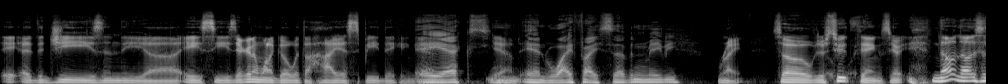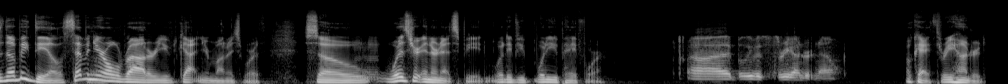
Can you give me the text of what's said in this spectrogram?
A- uh, the G's and the uh, ACs. They're going to want to go with the highest speed they can get. AX Yeah. and, and Wi-Fi seven maybe. Right. So there's two things. No, no, this is no big deal. Seven year old router, you've gotten your money's worth. So what is your internet speed? What have you? What do you pay for? Uh, I believe it's 300 now. Okay, three hundred.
